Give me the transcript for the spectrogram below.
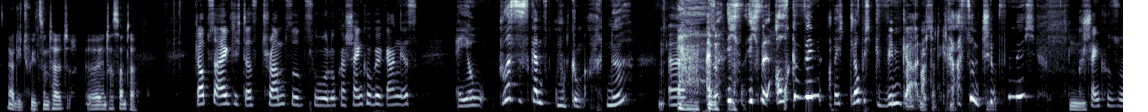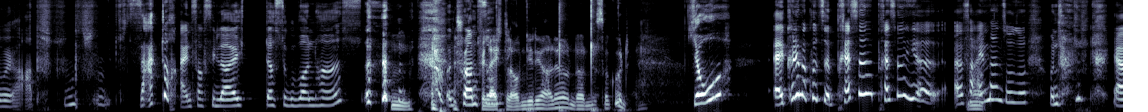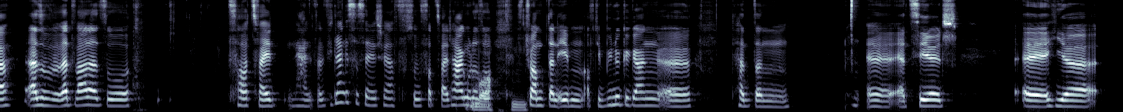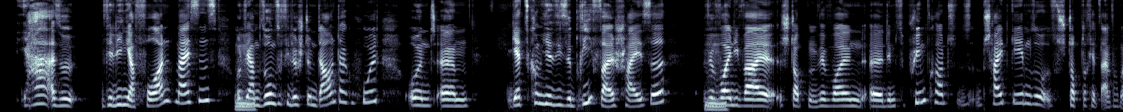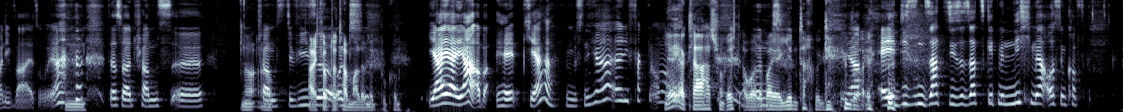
ja, die Tweets sind halt äh, interessanter. Glaubst du eigentlich, dass Trump so zu Lukaschenko gegangen ist? Ey, yo, du hast es ganz gut gemacht, ne? Äh, also ich, ich will auch gewinnen, aber ich glaube, ich gewinne gar Ich nicht. Hast du einen Tipp für mich? Hm. Ich denke so, ja, sag doch einfach vielleicht, dass du gewonnen hast. Hm. Und Trump Vielleicht glauben die dir alle und dann ist doch gut. so, jo, äh, könnt ihr mal kurz eine Presse, Presse hier äh, vereinbaren, so, so. Und dann, ja, also was war das so vor zwei, na, wie lange ist das denn jetzt? Ja, so vor zwei Tagen oder Boah, so. hm. Ist Trump dann eben auf die Bühne gegangen, äh, hat dann äh, erzählt, äh, hier, ja, also wir liegen ja vorn meistens und wir Mhm. haben so und so viele Stimmen da und da geholt und ähm, jetzt kommt hier diese Briefwahl-Scheiße. Wir Mhm. wollen die Wahl stoppen. Wir wollen äh, dem Supreme Court Bescheid geben, so stopp doch jetzt einfach mal die Wahl, so, ja. Mhm. Das war Trumps, äh, Ja, ja. Trumps Devise. Ah, ich glaube, das und- haben alle mitbekommen. Ja, ja, ja, aber hey, Pierre, wir müssen hier äh, die Fakten auch mal Ja, ja, klar, hast schon recht, aber da Und- war ja jeden Tag wirklich Ja, überall. ey, diesen Satz, dieser Satz geht mir nicht mehr aus dem Kopf.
